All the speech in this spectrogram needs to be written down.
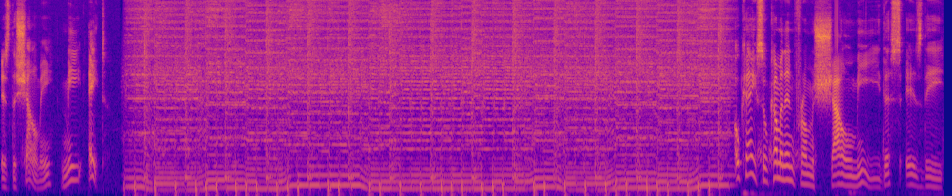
is the Xiaomi Mi 8. Okay, so coming in from Xiaomi, this is the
